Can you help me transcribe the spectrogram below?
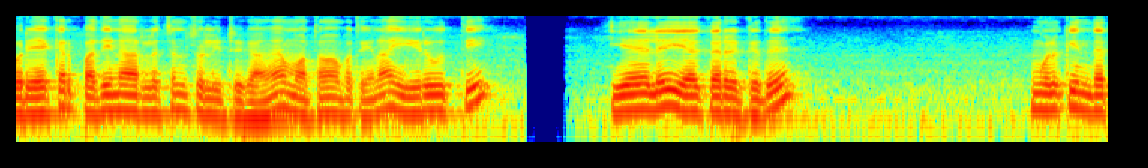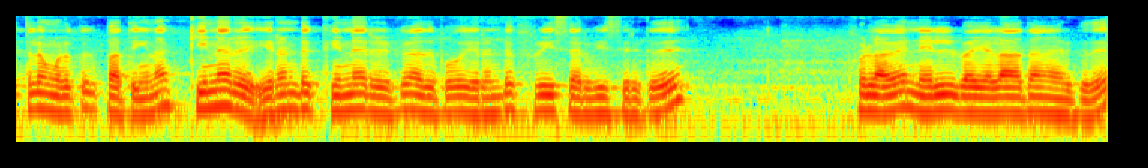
ஒரு ஏக்கர் பதினாறு லட்சம் சொல்லிகிட்ருக்காங்க மொத்தமாக பார்த்தீங்கன்னா இருபத்தி ஏழு ஏக்கர் இருக்குது. உங்களுக்கு இந்த இடத்துல உங்களுக்கு பார்த்தீங்கன்னா கிணறு இரண்டு கிணறு இருக்குது அது போக இரண்டு ஃப்ரீ சர்வீஸ் இருக்குது. ஃபுல்லாகவே நெல் வயலாக தாங்க இருக்குது.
